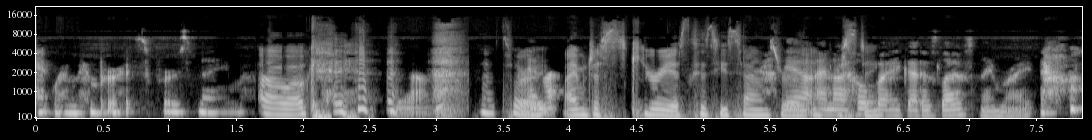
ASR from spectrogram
can't remember his first name. Oh, okay. Yeah. That's all right. And I'm just curious because he sounds really yeah, and I hope. I got his last name right.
